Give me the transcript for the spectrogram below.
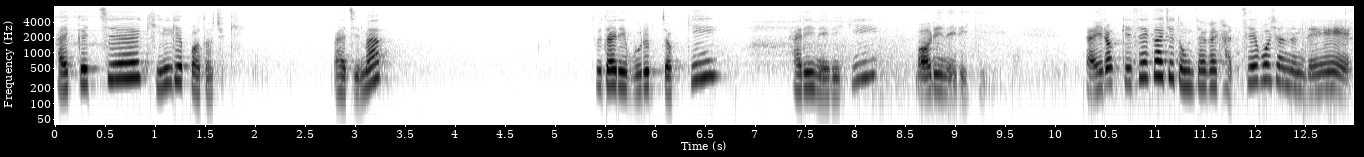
발끝을 길게 뻗어주기. 마지막 두 다리 무릎 접기, 다리 내리기, 머리 내리기. 자, 이렇게 세 가지 동작을 같이 해보셨는데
